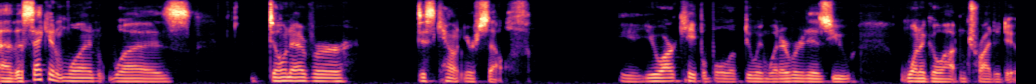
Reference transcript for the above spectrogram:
Uh, the second one was don't ever discount yourself. You, you are capable of doing whatever it is you want to go out and try to do.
